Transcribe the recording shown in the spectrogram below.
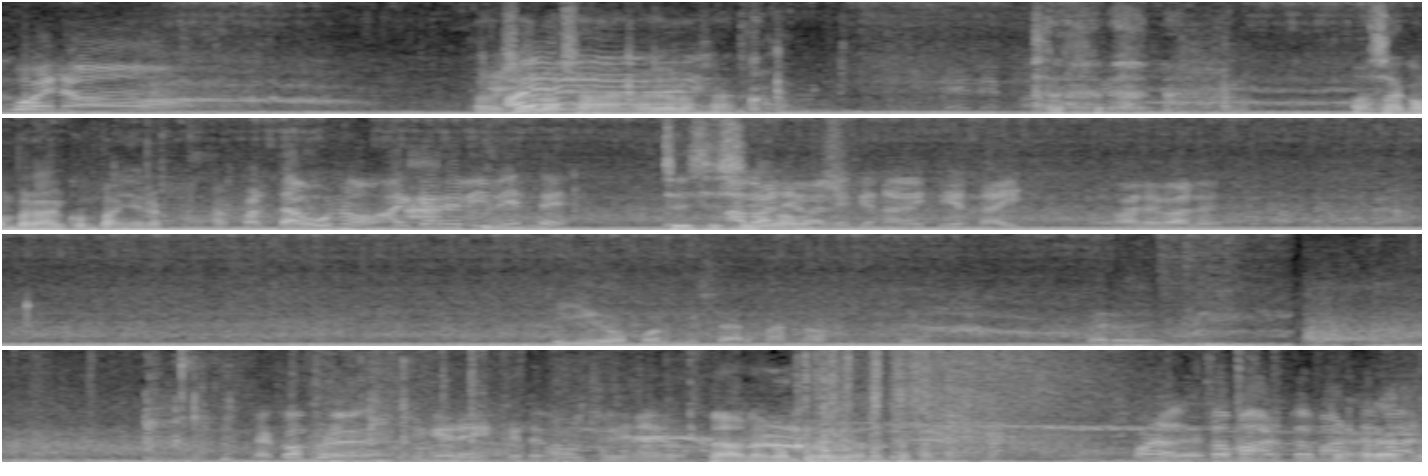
Bueno. A ver si lo saco, yo lo saco. Vamos a comprar al compañero. Me falta uno, hay que revivirle. Sí, sí, ah, sí, vale, vamos. vale, que no hay tienda ahí. Vale, vale. Sí llego por mis armas, ¿no? Sí. Pero... Le compro eh, si queréis, que tengo mucho dinero. No, lo compro yo, no pasa nada. Bueno, tomar, tomar, tomar.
